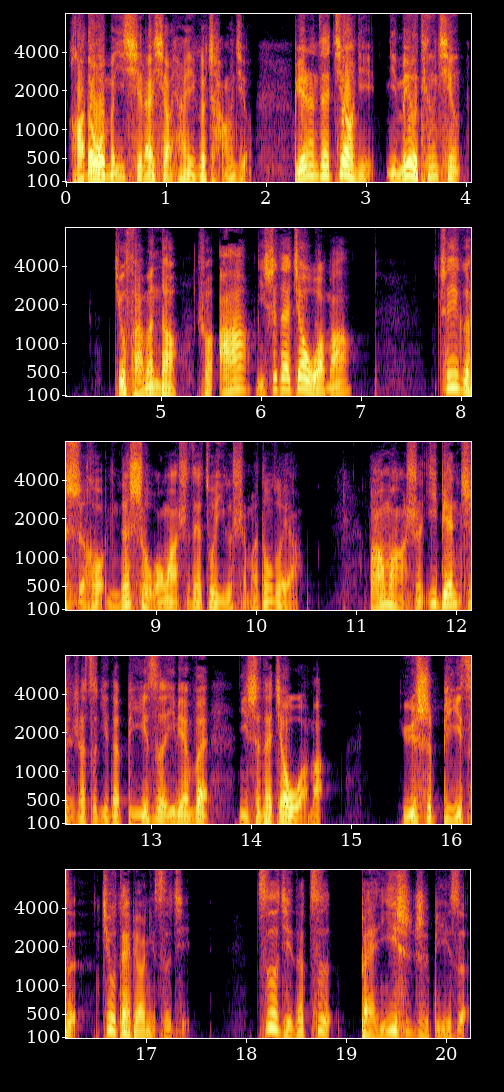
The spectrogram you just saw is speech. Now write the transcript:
好的，我们一起来想象一个场景：别人在叫你，你没有听清，就反问道：“说啊，你是在叫我吗？”这个时候，你的手往往是在做一个什么动作呀？往往是一边指着自己的鼻子，一边问：“你是在叫我吗？”于是鼻子就代表你自己，自己的字本意是指鼻子，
